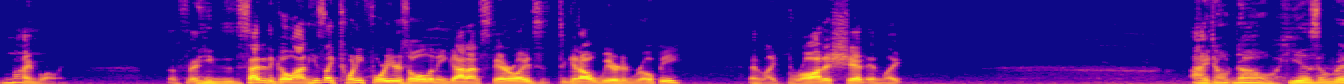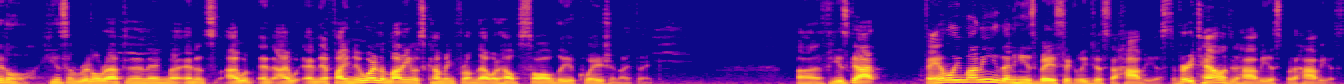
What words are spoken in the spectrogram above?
Mind blowing. He decided to go on, he's like 24 years old and he got on steroids to get all weird and ropey and like broad as shit and like I don't know. He is a riddle. He is a riddle wrapped in an enigma, and it's I would and I and if I knew where the money was coming from, that would help solve the equation. I think. Uh, if he's got family money, then he's basically just a hobbyist, a very talented hobbyist, but a hobbyist.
